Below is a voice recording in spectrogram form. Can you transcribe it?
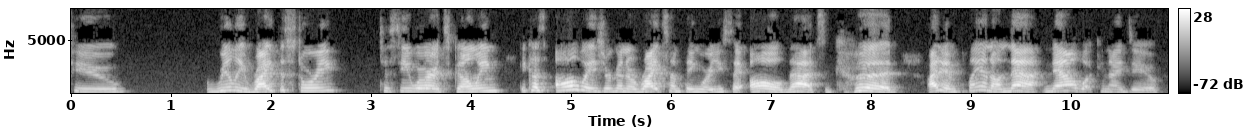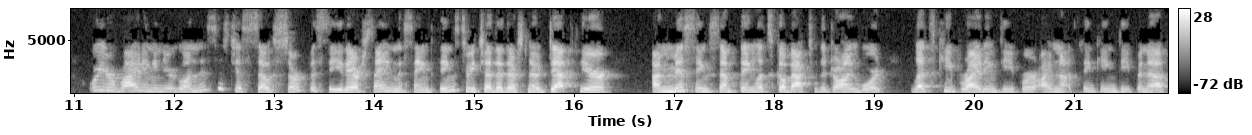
to really write the story to see where it's going because always you're going to write something where you say oh that's good. I didn't plan on that. Now what can i do? Or you're writing and you're going this is just so surfacey. They're saying the same things to each other. There's no depth here i'm missing something let's go back to the drawing board let's keep writing deeper i'm not thinking deep enough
